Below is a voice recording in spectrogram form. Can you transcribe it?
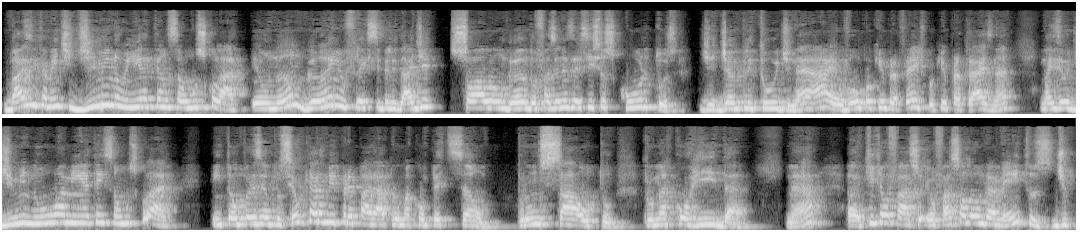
basicamente diminuir a tensão muscular. Eu não ganho flexibilidade só alongando ou fazendo exercícios curtos de, de amplitude, né? Ah, eu vou um pouquinho para frente, um pouquinho para trás, né? Mas eu diminuo a minha tensão muscular. Então, por exemplo, se eu quero me preparar para uma competição, para um salto, para uma corrida, né? Ah, o que, que eu faço? Eu faço alongamentos de,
